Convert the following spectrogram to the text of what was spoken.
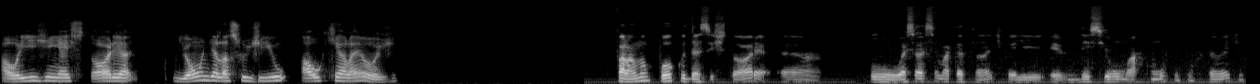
a origem, a história de onde ela surgiu ao que ela é hoje. Falando um pouco dessa história, uh, o SOS Mata Atlântica ele evidenciou um marco muito importante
